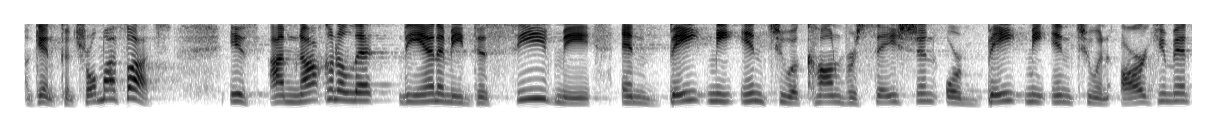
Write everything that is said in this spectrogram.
again control my thoughts, is I'm not gonna let the enemy deceive me and bait me into a conversation or bait me into an argument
